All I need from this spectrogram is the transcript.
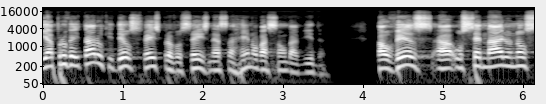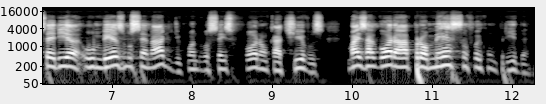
e aproveitar o que Deus fez para vocês nessa renovação da vida. Talvez ah, o cenário não seria o mesmo cenário de quando vocês foram cativos, mas agora a promessa foi cumprida.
